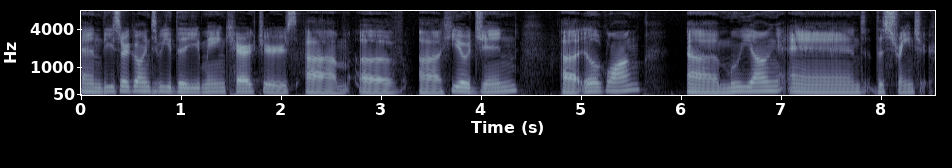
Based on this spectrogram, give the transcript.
and these are going to be the main characters um, of uh, Hyo Jin, uh, Il Gwang, uh, Mu Young, and the Stranger,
